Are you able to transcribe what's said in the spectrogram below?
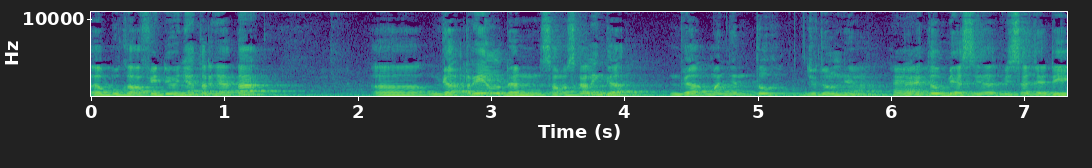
eh, buka videonya ternyata nggak real dan sama sekali nggak nggak menyentuh judulnya. Nah Iya. itu biasa bisa jadi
